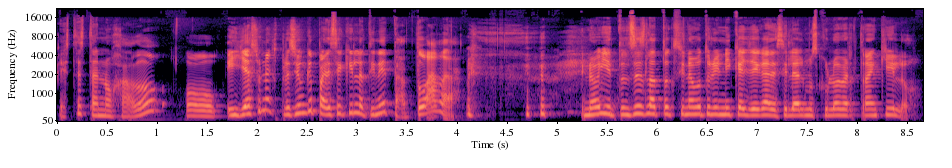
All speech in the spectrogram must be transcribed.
¿este está enojado? O, y ya es una expresión que parece que la tiene tatuada. ¿No? Y entonces la toxina botulínica llega a decirle al músculo, a ver, tranquilo.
